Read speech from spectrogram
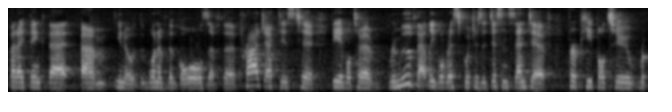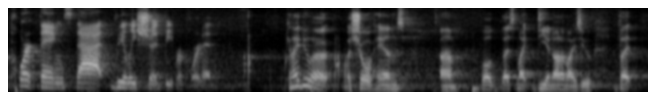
But I think that um, you know one of the goals of the project is to be able to remove that legal risk, which is a disincentive for people to report things that really should be reported. Can I do a, a show of hands? Um, well, this might de-anonymize you, but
